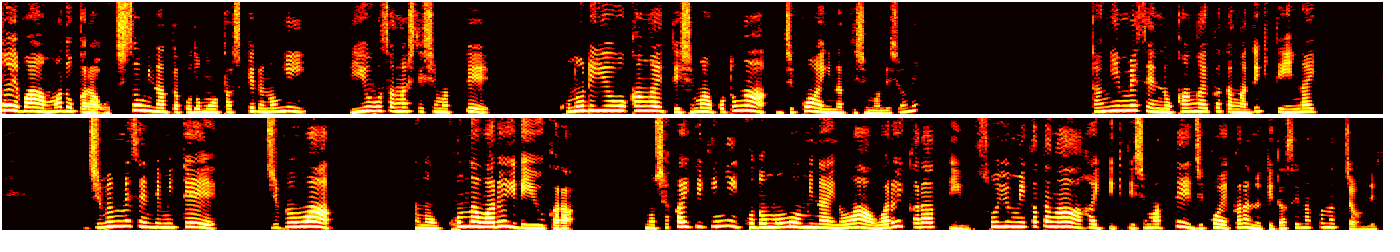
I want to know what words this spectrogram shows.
例えば窓から落ちそうになった子供を助けるのに理由を探してしまってこの理由を考えてしまうことが自己愛になってしまうんですよね。他人目線の考え方ができていない自分目線で見て自分はあのこんな悪い理由からの社会的に子供を見ないのは悪いからっていうそういう見方が入ってきてしまって自己愛から抜け出せなくなっちゃうんです。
